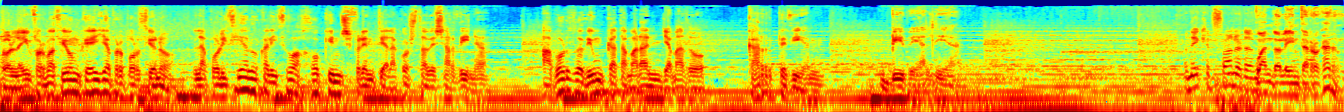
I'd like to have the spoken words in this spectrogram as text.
Con la información que ella proporcionó, la policía localizó a Hawkins frente a la costa de Sardina, a bordo de un catamarán llamado Carpe Diem, Vive al día. Cuando le interrogaron,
